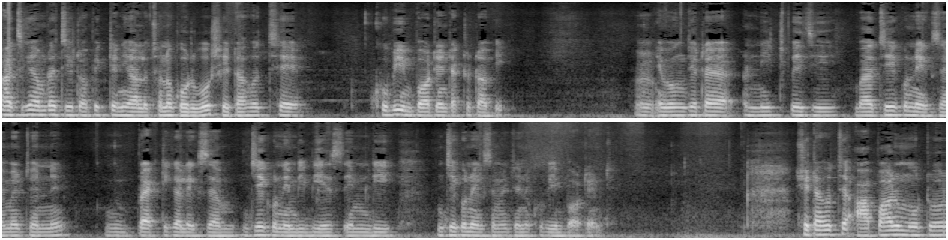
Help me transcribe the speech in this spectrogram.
আজকে আমরা যে টপিকটা নিয়ে আলোচনা করব সেটা হচ্ছে খুবই ইম্পর্টেন্ট একটা টপিক এবং যেটা নিট পেজি বা যে কোনো এক্সামের জন্যে প্র্যাকটিক্যাল এক্সাম যে কোনো এমবিবিএস এমডি যে কোনো এক্সামের জন্য খুব ইম্পর্টেন্ট সেটা হচ্ছে আপার মোটর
